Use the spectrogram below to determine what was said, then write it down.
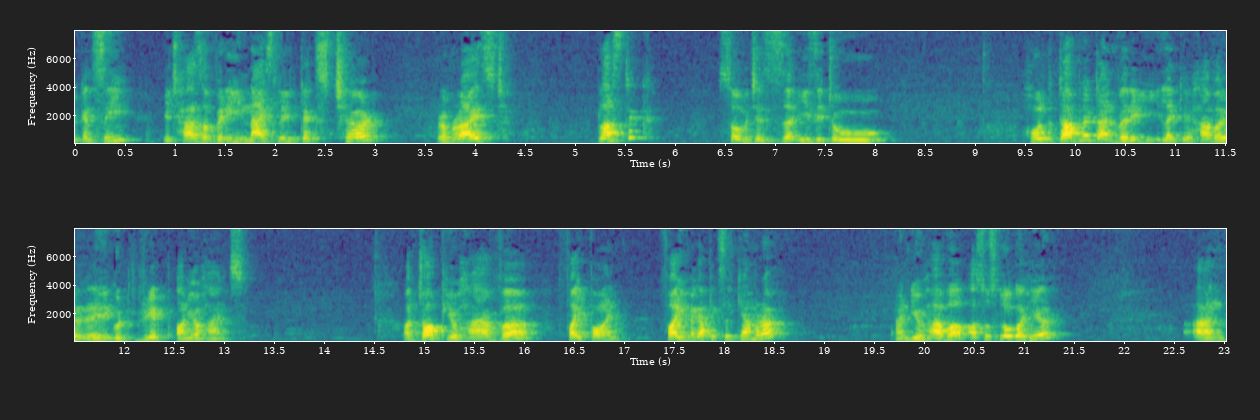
you can see it has a very nicely textured rubberized plastic so which is uh, easy to hold the tablet and very like you have a really good grip on your hands. On top you have a 5.5 megapixel camera and you have a Asus logo here. And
